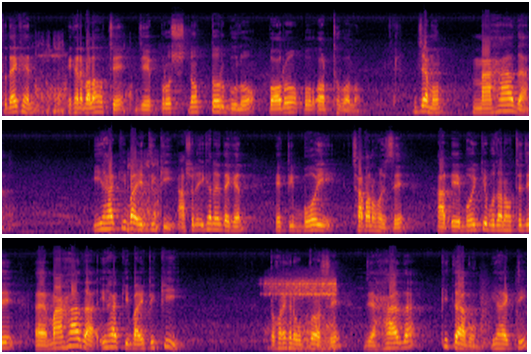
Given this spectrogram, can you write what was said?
তো দেখেন, এখানে বলা হচ্ছে যে প্রশ্নোত্তরগুলো পর ও অর্থ বলো। যেমন, মাহাদা, ইহা কি বা এটি কি? আসলে এখানে দেখেন, একটি বই ছাপানো হয়েছে। আর এই বইকে বোঝানো হচ্ছে যে মাহাদা ইহা কি বা এটি কি? তখন এখানে উত্তর আসে যে হাদা কিতাবুন ইহা একটি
